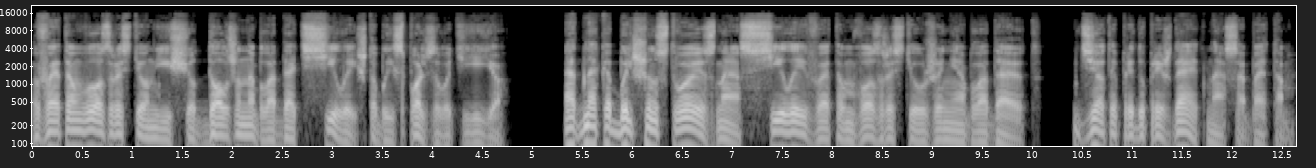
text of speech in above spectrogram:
в этом возрасте он еще должен обладать силой, чтобы использовать ее. Однако большинство из нас силой в этом возрасте уже не обладают. Дзёте предупреждает нас об этом.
